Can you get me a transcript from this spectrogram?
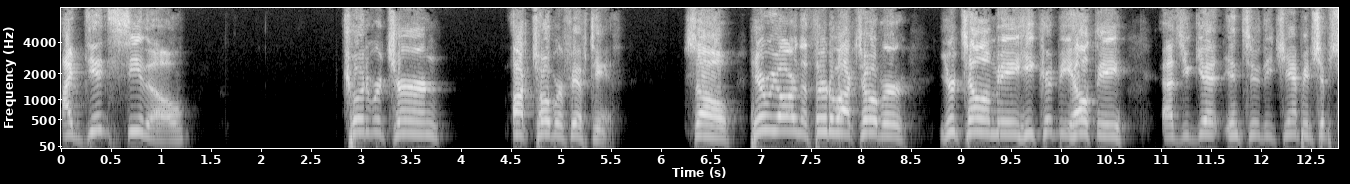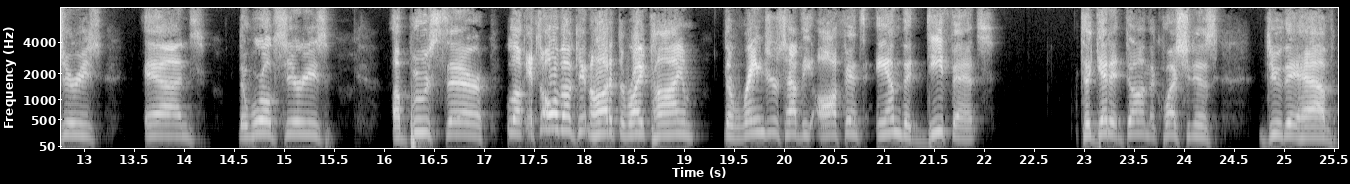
I did see though, could return October 15th. So here we are in the 3rd of October. You're telling me he could be healthy as you get into the championship series and the World Series. A boost there. Look, it's all about getting hot at the right time. The Rangers have the offense and the defense to get it done. The question is, do they have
